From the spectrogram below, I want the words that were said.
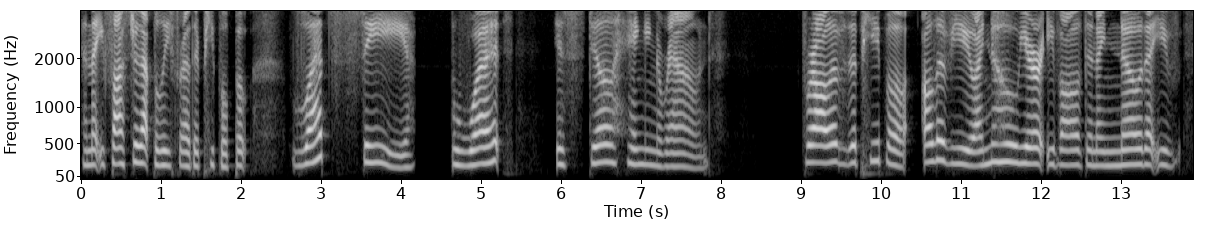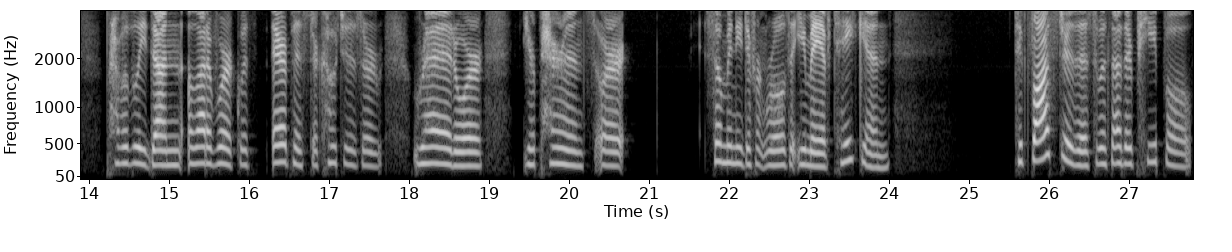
and that you foster that belief for other people, but let's see what is still hanging around. For all of the people, all of you, I know you're evolved and I know that you've probably done a lot of work with therapists or coaches or read or your parents or so many different roles that you may have taken to foster this with other people.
